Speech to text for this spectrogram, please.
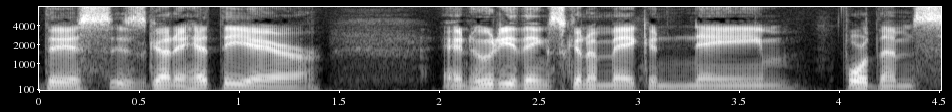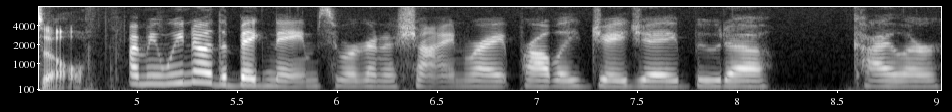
this is going to hit the air, and who do you think is going to make a name for themselves? I mean, we know the big names who are going to shine, right? Probably JJ, Budda, Kyler.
